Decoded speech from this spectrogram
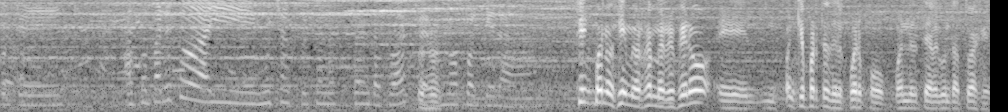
porque hasta para eso hay muchas personas que saben tatuar, pero no cualquiera. Sí, bueno, sí, me, me refiero eh, en qué parte del cuerpo ponerte algún tatuaje.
